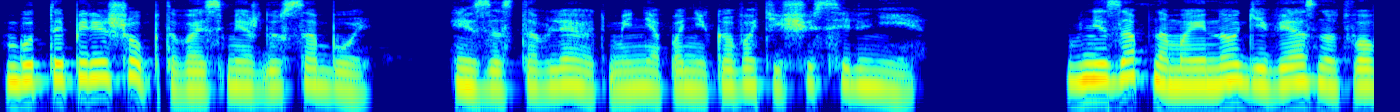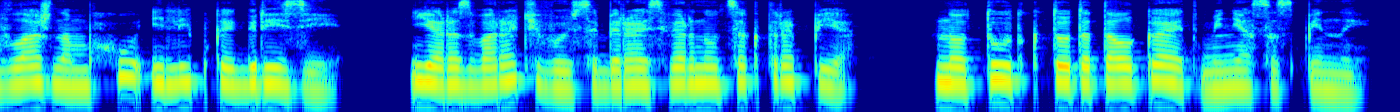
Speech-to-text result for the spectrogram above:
будто перешептываясь между собой, и заставляют меня паниковать еще сильнее. Внезапно мои ноги вязнут во влажном мху и липкой грязи. Я разворачиваюсь, собираясь вернуться к тропе, но тут кто-то толкает меня со спины.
